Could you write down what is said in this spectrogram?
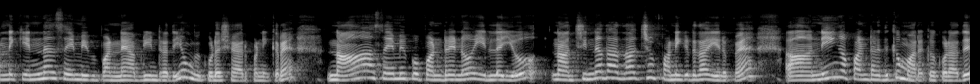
அன்னைக்கு என்ன சேமிப்பு பண்ணேன் அப்படின்றதையும் உங்கள் கூட ஷேர் பண்ணிக்கிறேன். நான் சேமிப்பு பண்ணுறேனோ இல்லையோ நான் சின்னதாக தாச்சும் பண்ணிக்கிட்டு தான் இருப்பேன். நீங்கள் பண்ணுற பண்ணுறதுக்கு மறக்கக்கூடாது.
